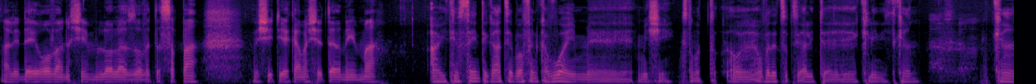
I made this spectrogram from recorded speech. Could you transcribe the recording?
על ידי רוב האנשים לא לעזוב את הספה, ושהיא תהיה כמה שיותר נעימה. הייתי עושה אינטגרציה באופן קבוע עם אה, מישהי, זאת אומרת, אה, עובדת סוציאלית אה, קלינית, כן. כן.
